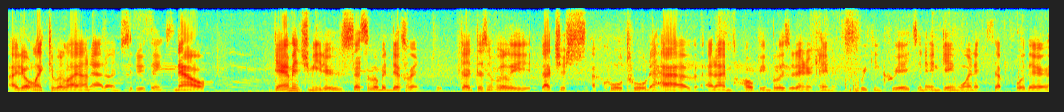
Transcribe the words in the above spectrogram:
I don't like to rely on add-ons to do things. Now, damage meters, that's a little bit different. That doesn't really, that's just a cool tool to have, and I'm hoping Blizzard Entertainment freaking creates an in-game one, except for their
